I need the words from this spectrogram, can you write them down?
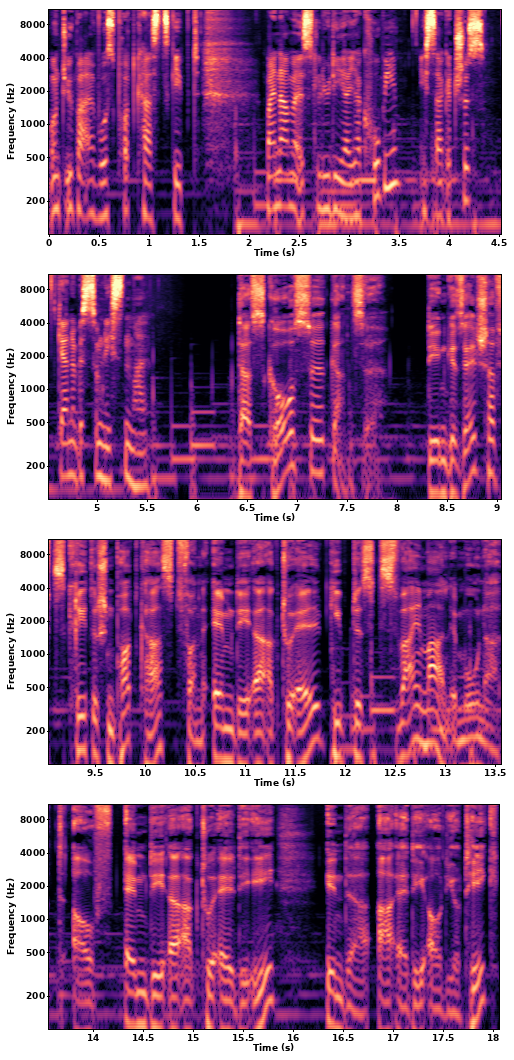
und überall, wo es Podcasts gibt. Mein Name ist Lydia Jacobi. Ich sage Tschüss, gerne bis zum nächsten Mal. Das große Ganze. Den gesellschaftskritischen Podcast von MDR Aktuell gibt es zweimal im Monat auf mdraktuell.de, in der ARD Audiothek,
